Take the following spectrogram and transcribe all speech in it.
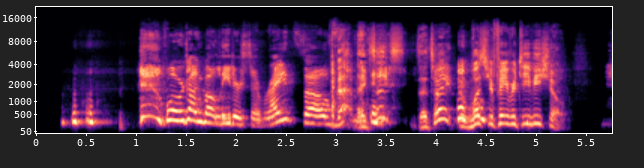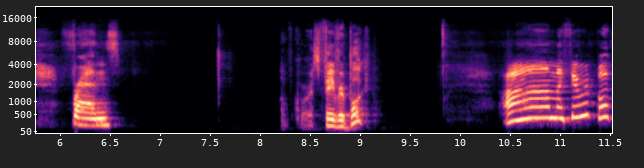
well, we're talking about leadership, right? So that makes sense. That's right. What's your favorite TV show? Friends. Of course. Favorite book? Um, my favorite book,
